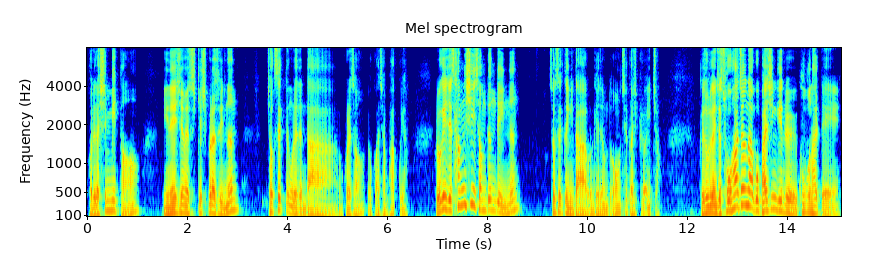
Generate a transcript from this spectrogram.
거리가 10m 이내 지점에서 쉽게 식별할 수 있는 적색 등으로 해야 된다. 뭐 그래서 요거까지 한번 봤고요. 그리고 이제 상시 점등돼 있는 적색 등이다. 그런 개념도 체크하실 필요가 있죠. 그래서 우리가 이제 소화전하고 발신기를 구분할 때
